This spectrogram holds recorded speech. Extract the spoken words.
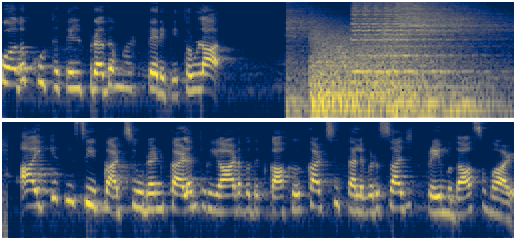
பொதுக்கூட்டத்தில் பிரதமர் தெரிவித்துள்ளார். ஐக்கிய தேசிய கட்சியுடன் கலந்துரையாடுவதற்காக கட்சி தலைவர் சஜித் பிரேமதாசவால்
